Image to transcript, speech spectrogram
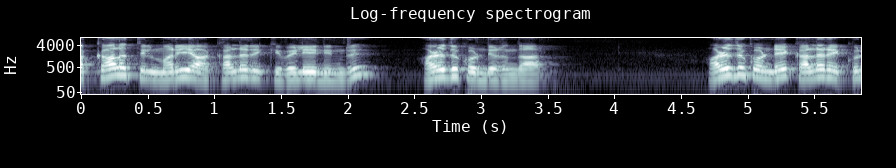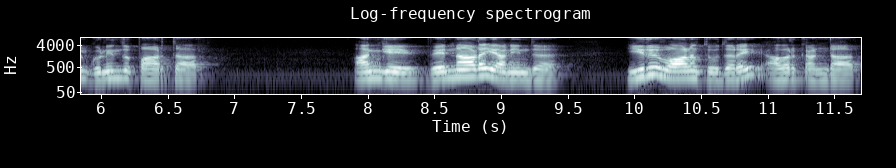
அக்காலத்தில் மரியா கல்லறைக்கு வெளியே நின்று அழுது கொண்டிருந்தார். அழுது கொண்டே கல்லறைக்குள் குனிந்து பார்த்தார். அங்கே வெண்ணாடை அணிந்த இரு வானதூதரை அவர் கண்டார்.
